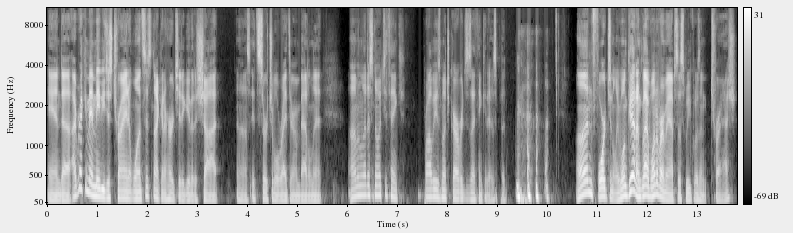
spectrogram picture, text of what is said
And uh, I recommend maybe just trying it once. It's not going to hurt you to give it a shot. Uh, it's searchable right there on BattleNet. Um, and let us know what you think. Probably as much garbage as I think it is, but unfortunately, well, good. I'm glad one of our maps this week wasn't trash.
